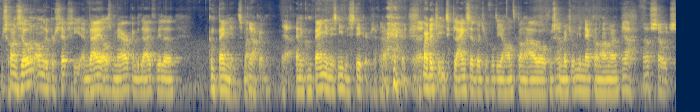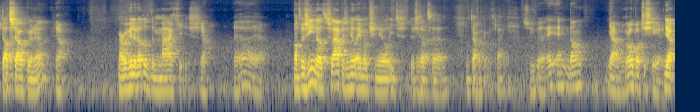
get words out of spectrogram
Dus gewoon zo'n andere perceptie. En wij als merk en bedrijf willen companions maken. Ja. En een companion is niet een sticker, zeg maar. maar dat je iets kleins hebt dat je bijvoorbeeld in je hand kan houden of misschien wat je om je nek kan hangen. Ja, of zoiets. Dat zou kunnen. Ja. Maar we willen wel dat het een maatje is. Ja. Ja, ja. Want we zien dat slaap is een heel emotioneel iets. Dus dat uh, moet daar ook in begeleiden. Super. En dan ja, robotisering. Ja.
